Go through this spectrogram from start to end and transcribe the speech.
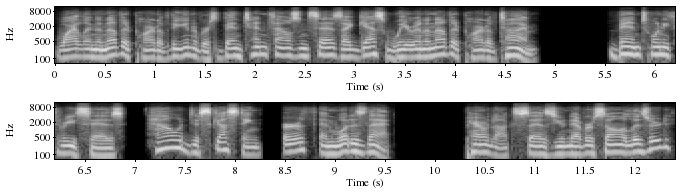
While in another part of the universe Ben 10000 says I guess we're in another part of time. Ben 23 says, how disgusting, Earth and what is that? Paradox says you never saw a lizard?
